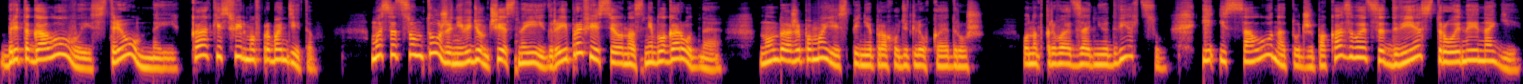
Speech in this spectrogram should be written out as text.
Бритоголовый, стрёмный, как из фильмов про бандитов. Мы с отцом тоже не ведем честные игры, и профессия у нас неблагородная. Ну, даже по моей спине проходит легкая дрожь. Он открывает заднюю дверцу, и из салона тут же показываются две стройные ноги.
